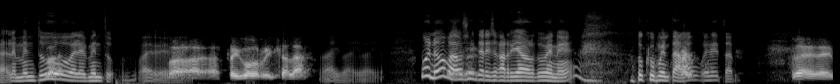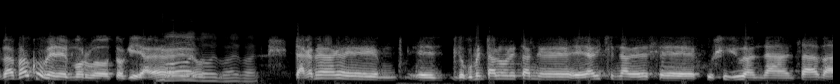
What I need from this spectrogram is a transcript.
elementu, Ba. elementu. Bai, bai, Ba, bai, horri izala. bai, bai, bai. Bueno, ba, oso interesgarria orduen, eh? Dokumental hau, benetan. Bai, bai, ba, bauko bere morbo tokia, eh? Bai, bai, bai, bai. Eta gana, e, e, dokumental honetan e, erabiltzen da bez, e, fusiluan da antza, ba,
